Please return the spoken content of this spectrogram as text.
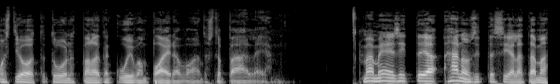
Mä joo, että tuun, että mä laitan kuivan paidan vaan tuosta päälle ja Mä menen sitten ja hän on sitten siellä tämä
